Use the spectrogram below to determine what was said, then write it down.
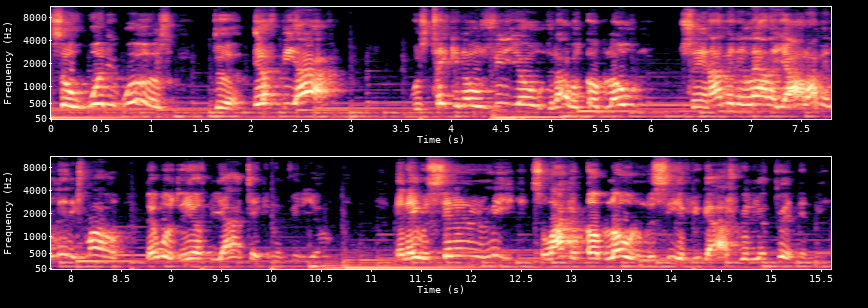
So what it was, the FBI was taking those videos that I was uploading, saying I'm in Atlanta, y'all. I'm in Lenox Mall. That was the FBI taking the video, and they were sending them to me so I could upload them to see if you guys really are threatening me.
